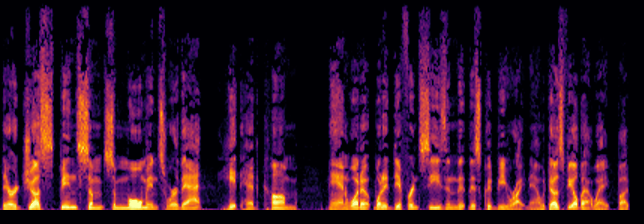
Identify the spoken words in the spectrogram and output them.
there had just been some some moments where that hit had come, man, what a what a different season that this could be right now. It does feel that way, but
